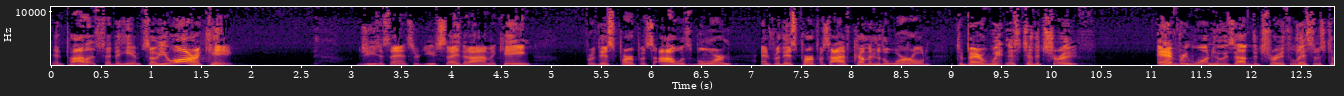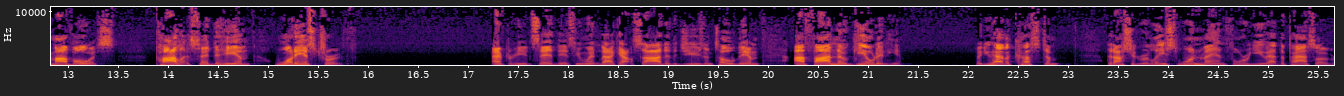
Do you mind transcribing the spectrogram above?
Then Pilate said to him, So you are a king? Jesus answered, You say that I am a king. For this purpose I was born, and for this purpose I have come into the world to bear witness to the truth. Everyone who is of the truth listens to my voice. Pilate said to him, What is truth? After he had said this, he went back outside to the Jews and told them, I find no guilt in him. But you have a custom that I should release one man for you at the Passover.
